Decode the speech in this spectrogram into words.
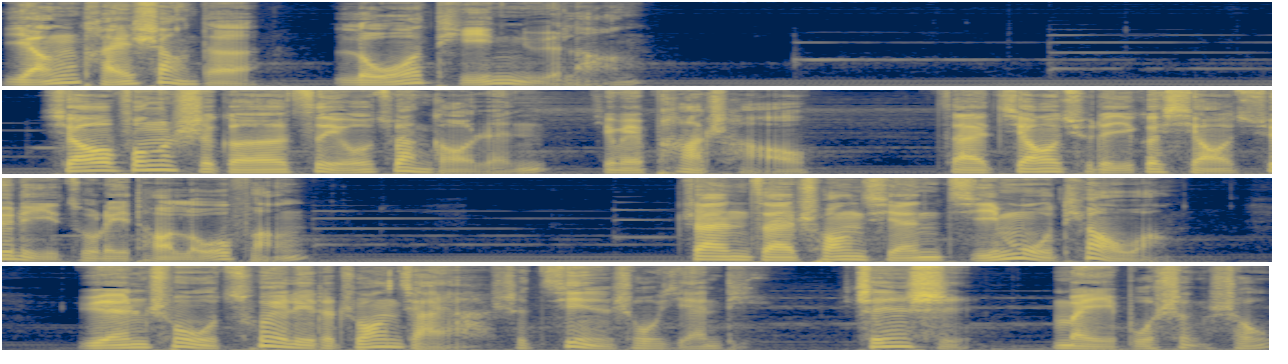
《阳台上的裸体女郎》。萧峰是个自由撰稿人，因为怕吵，在郊区的一个小区里租了一套楼房。站在窗前极目眺望，远处翠绿的庄稼呀是尽收眼底，真是美不胜收。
